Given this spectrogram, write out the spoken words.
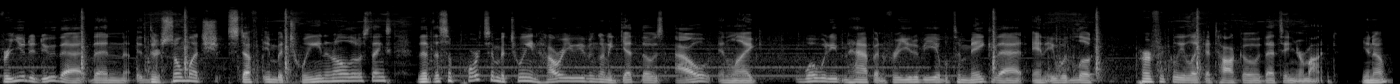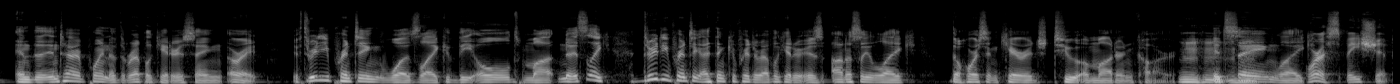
for you to do that, then there's so much stuff in between and all those things that the supports in between, how are you even going to get those out and like what would even happen for you to be able to make that and it would look perfectly like a taco that's in your mind, you know? And the entire point of the replicator is saying, all right, if 3D printing was like the old mod, no, it's like 3D printing. I think compared to replicator is honestly like the horse and carriage to a modern car. Mhm, it's mhm. saying like Or a spaceship.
